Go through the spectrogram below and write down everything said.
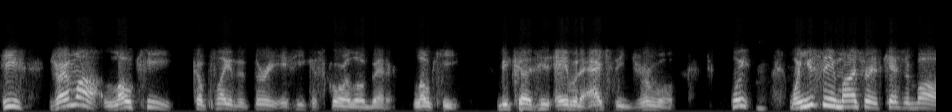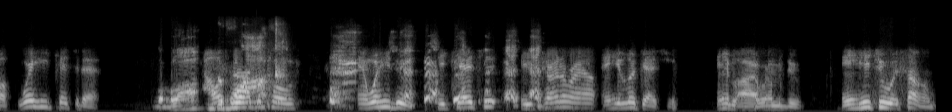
he's Draymond, low key could play the three if he could score a little better, low key, because he's able to actually dribble. When, when you see Montrez catch the ball, where he catch it at? The block. Outside the, block. the post. And what he do? He catch it, he turn around, and he look at you. And he be like, all right, what I'm gonna do? And he hit you with something.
